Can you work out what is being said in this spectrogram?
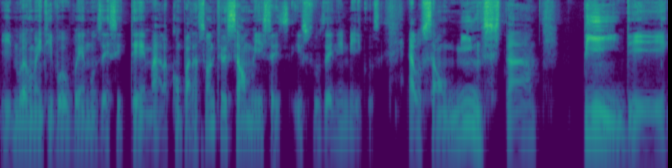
e novamente volvemos a esse tema, a comparação entre salmistas e seus inimigos. O salmista pede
